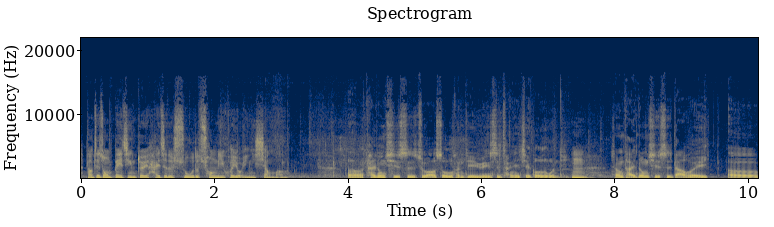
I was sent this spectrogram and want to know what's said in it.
然后这种背景对孩子的书屋的创立会有影响吗？呃，台东其实主要收入很低的原因是产业结构的问题。嗯，像台东其实大家会呃，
